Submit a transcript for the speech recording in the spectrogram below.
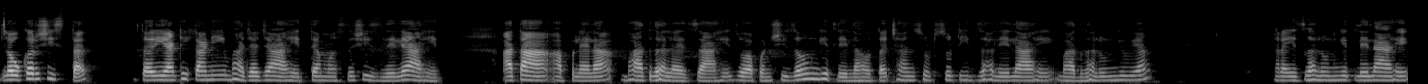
लवकर शिजतात. तर या ठिकाणी भाज्या ज्या आहेत त्या मस्त शिजलेल्या आहेत. आता आपल्याला भात घालायचा आहे जो आपण शिजवून घेतलेला होता. छान सुटसुटीत झालेला आहे. भात घालून घेऊया. राईस घालून घेतलेला आहे.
